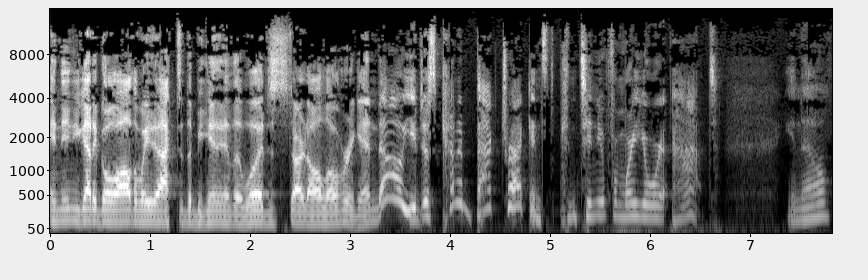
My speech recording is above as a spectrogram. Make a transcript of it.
and then you got to go all the way back to the beginning of the woods, start all over again. No, you just kind of backtrack and continue from where you were at. You know?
